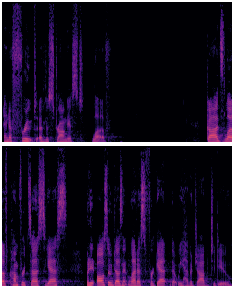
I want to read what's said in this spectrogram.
and a fruit of the strongest love. God's love comforts us, yes, but it also doesn't let us forget that we have a job to do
